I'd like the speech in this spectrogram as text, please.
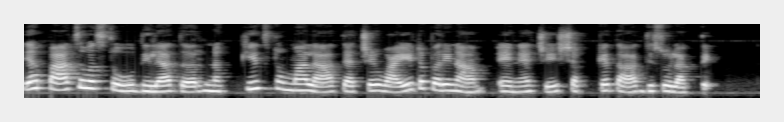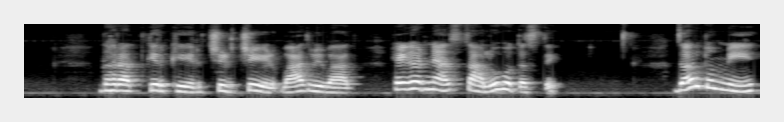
या पाच वस्तू दिल्या तर नक्कीच तुम्हाला त्याचे वाईट परिणाम येण्याची शक्यता दिसू लागते. घरात किरकिर चिडचिड वादविवाद हे घडण्यास चालू होत असते. जर तुम्ही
